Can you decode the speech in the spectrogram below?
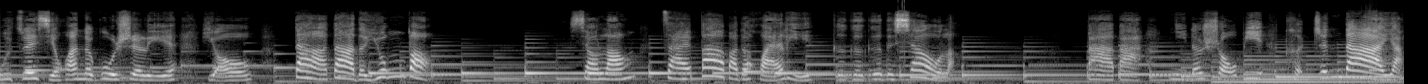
我最喜欢的故事里有大大的拥抱。小狼在爸爸的怀里咯咯咯地笑了。爸爸，你的手臂可真大呀！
